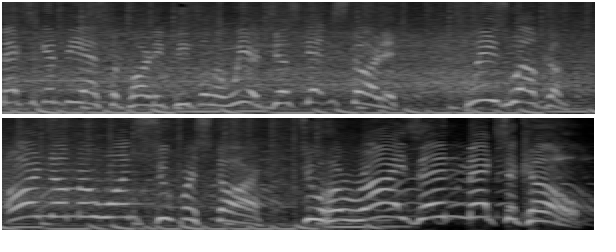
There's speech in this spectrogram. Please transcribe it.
Mexican Fiesta Party, people, and we are just getting started. Please welcome our number one superstar to Horizon Mexico.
